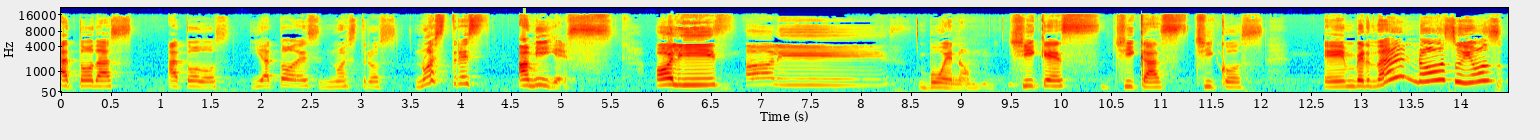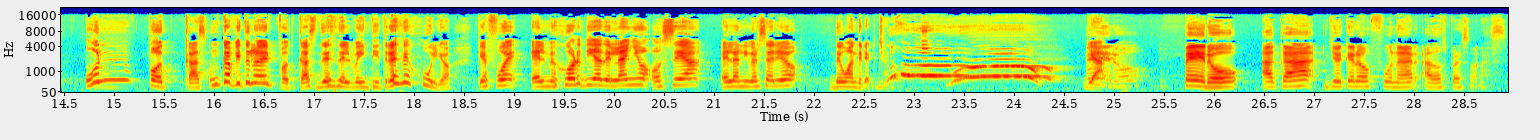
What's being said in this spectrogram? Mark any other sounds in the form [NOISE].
a todas, a todos y a todos nuestros, nuestros amigues. ¡Olis! ¡Olis! Bueno, chiques, chicas, chicos, en verdad no subimos un podcast, un capítulo del podcast desde el 23 de julio, que fue el mejor día del año, o sea, el aniversario de One Direction. Ya. Pero, pero, acá yo quiero funar a dos personas.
